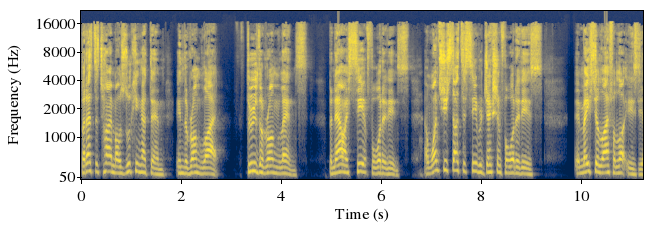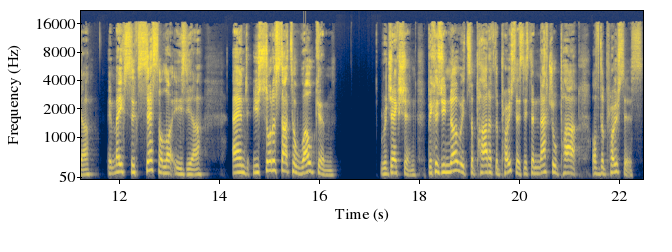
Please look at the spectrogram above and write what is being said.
But at the time, I was looking at them in the wrong light, through the wrong lens. But now I see it for what it is. And once you start to see rejection for what it is, it makes your life a lot easier. It makes success a lot easier. And you sort of start to welcome rejection because you know it's a part of the process. It's a natural part of the process.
